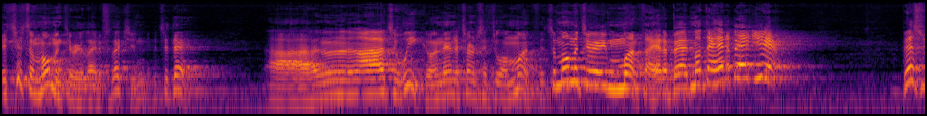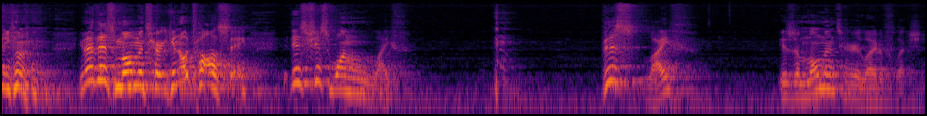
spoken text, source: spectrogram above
It's just a momentary light affliction. It's a day. Uh, it's a week, and then it turns into a month. It's a momentary month. I had a bad month. I had a bad year. This, you know, you know this momentary, you know what Paul is saying? It's just one life. this life is a momentary light affliction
